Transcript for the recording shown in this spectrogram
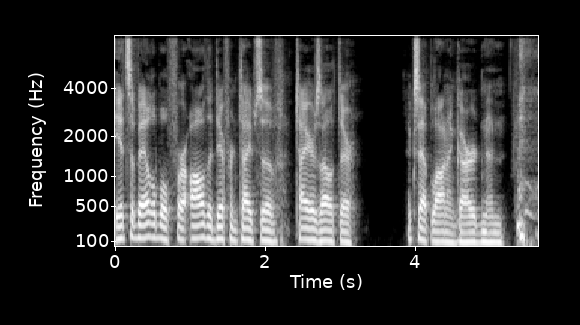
it's available for all the different types of tires out there except lawn and garden and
